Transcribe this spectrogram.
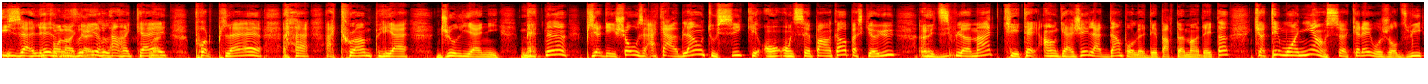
ils allaient ouvrir l'enquête pour plaire à, Trump et à Giuliani. Maintenant, puis il y a des choses accablantes aussi qu'on ne sait pas encore parce qu'il y a eu un diplomate qui était engagé là-dedans pour le département d'État qui a témoigné en secret aujourd'hui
